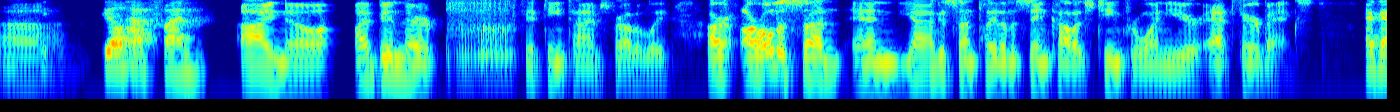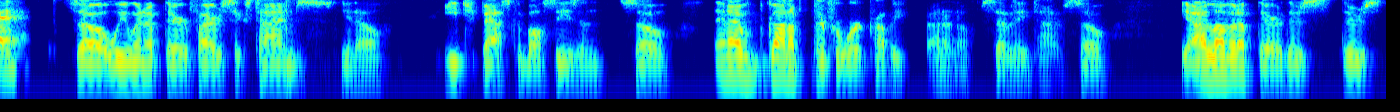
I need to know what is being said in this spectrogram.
Uh, You'll have fun. I know. I've been there 15 times probably. Our our oldest son and youngest son played on the same college team for one year at Fairbanks. Okay. So we went up there five or six times, you know, each basketball season. So and I've gone up there for work probably I don't know seven eight times. So yeah, I love it up there. There's there's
